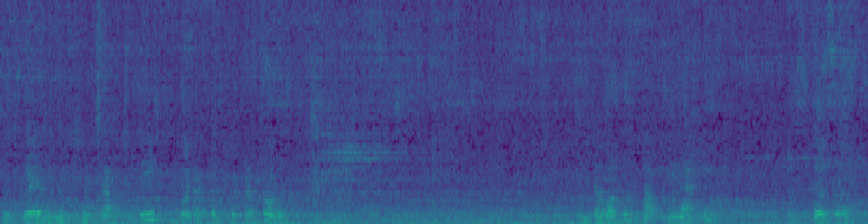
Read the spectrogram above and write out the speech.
सगळ्या मिरच्या टाकते पटापट पटापट आणि पण तापलेला आहे मस्त असं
